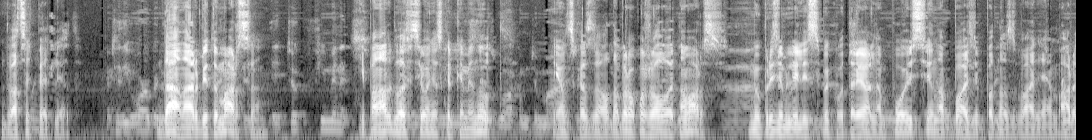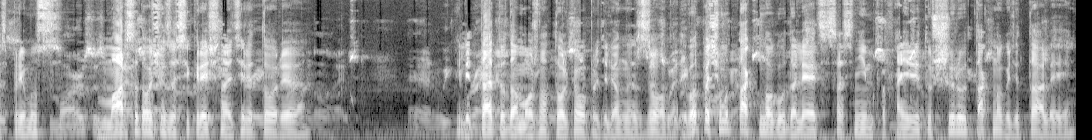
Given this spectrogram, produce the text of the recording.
25 лет. Да, на орбиту Марса. И понадобилось всего несколько минут. И он сказал, добро пожаловать на Марс. Мы приземлились в экваториальном поясе на базе под названием Арес Примус. Марс это очень засекреченная территория. Летать туда можно только в определенные зоны. И вот почему так много удаляется со снимков. Они ретушируют так много деталей.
